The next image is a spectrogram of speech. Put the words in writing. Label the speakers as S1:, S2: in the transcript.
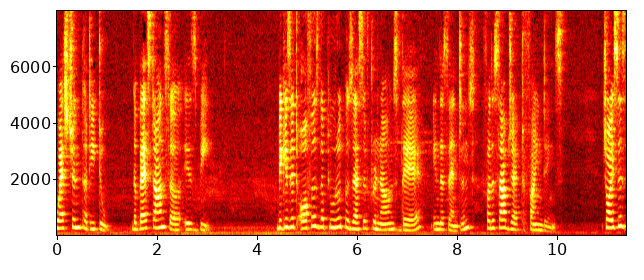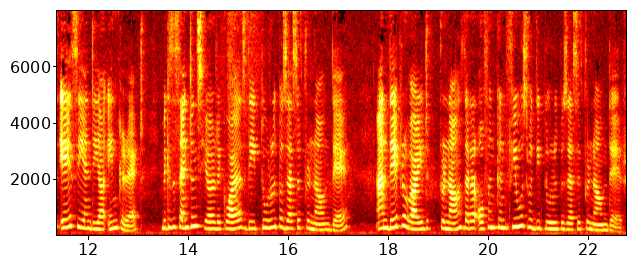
S1: Question 32. The best answer is B. Because it offers the plural possessive pronouns their in the sentence for the subject findings. Choices A, C and D are incorrect because the sentence here requires the plural possessive pronoun their and they provide pronouns that are often confused with the plural possessive pronoun their.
